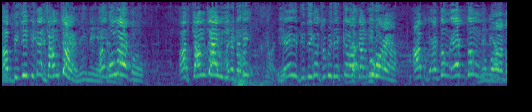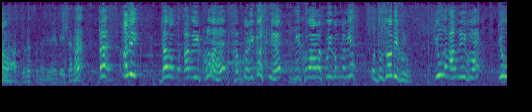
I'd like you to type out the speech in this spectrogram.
आप बीजेपी का चमचा है। नहीं, नहीं, हम बोला है तो। आप चमचा है बीजेपी बाबा, हाँ, ये- यही दीदी का छवि देखकर आप जा- डरपोक हो। गया आप एकदम एकदम आप, गलत समझ रहे हैं हाँ, तो अभी जब अब- ये खुला है हमको रिक्वेस्ट की है कि खुला हुआ कोई कंपनी है वो दूसरा भी खुलो। क्यों आप नहीं खुला क्यों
